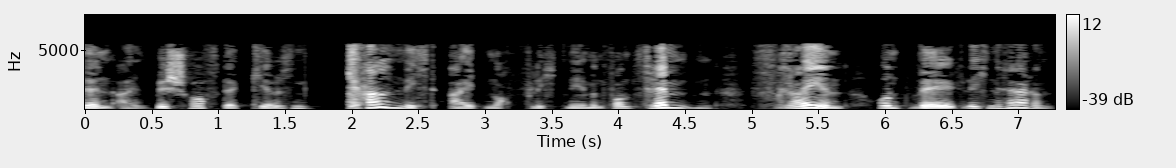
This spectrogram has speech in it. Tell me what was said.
Denn ein Bischof der Kirchen kann nicht Eid noch Pflicht nehmen von fremden, freien und weltlichen Herren.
